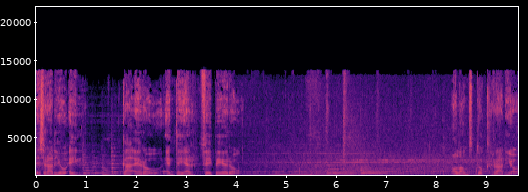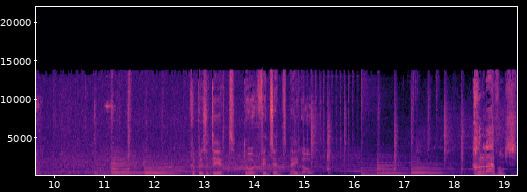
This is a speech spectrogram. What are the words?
is Radio 1. KRO, NTR, VPRO. Holland Doc Radio. Gepresenteerd door Vincent Bijlo. Goedenavond.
